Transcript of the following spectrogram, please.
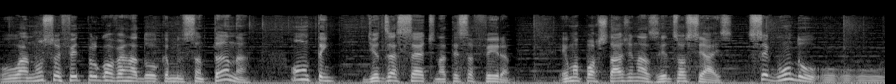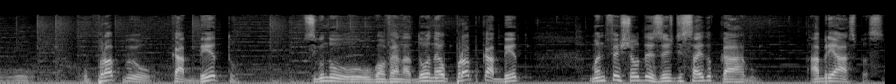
O anúncio foi feito pelo governador Camilo Santana ontem, dia 17, na terça-feira em uma postagem nas redes sociais. Segundo o, o, o, o próprio Cabeto, segundo o governador, né, o próprio Cabeto manifestou o desejo de sair do cargo. Abre aspas.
